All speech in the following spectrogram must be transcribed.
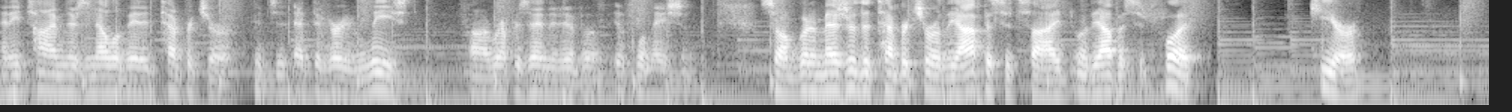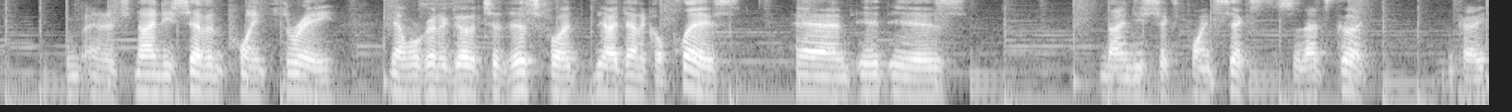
Anytime there's an elevated temperature, it's at the very least uh, representative of inflammation. So I'm going to measure the temperature on the opposite side or the opposite foot here, and it's 97.3. Then we're going to go to this foot, the identical place, and it is 96.6. So that's good. Okay.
